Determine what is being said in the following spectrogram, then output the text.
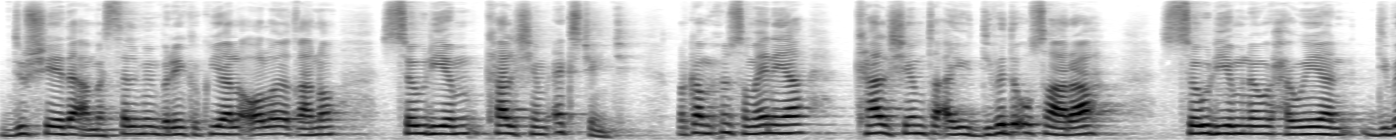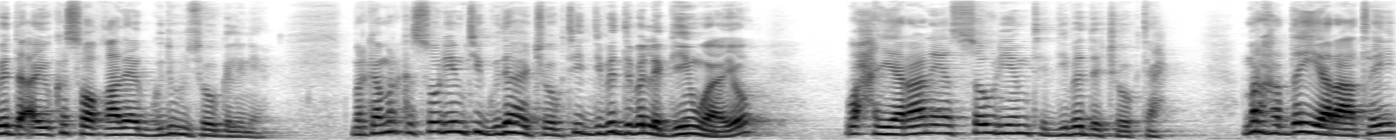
dusheeda ama sel membrainka ku yaalla oo loo yaqaano sodium calcium exchange. Marka muxuu sameynayaa calciumta ayuu dibadda u saaraa sodiumna waxa weeyaan dibadda ayuu ka soo qaadaya guduhu soo gelinaya marka marka sodiumtii gudaha joogtay dibaddaba la geyn waayo waxa yaraanaya sodiumta dibadda joogta. Mar hadday yaraatay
